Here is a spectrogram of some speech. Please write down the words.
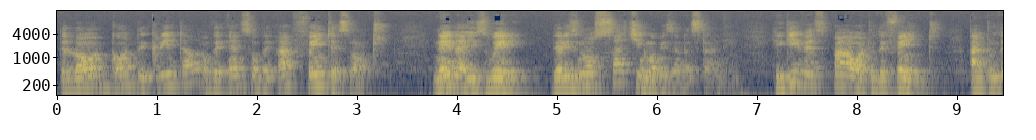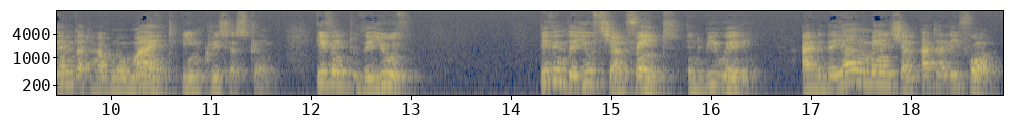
the Lord God, the creator of the ends of the earth, fainteth not, neither is weary. There is no searching of his understanding. He giveth power to the faint, and to them that have no might he increaseth strength. Even to the youth, even the youth shall faint and be weary, and the young men shall utterly fall.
